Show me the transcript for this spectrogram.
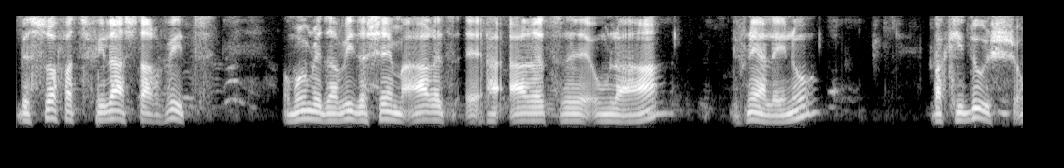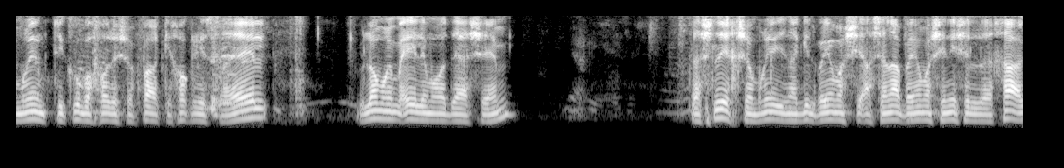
בסוף התפילה שתערבית אומרים לדוד השם הארץ, הארץ ומלאה, לפני עלינו. בקידוש אומרים תיקו בחודש שופר כחוק לישראל, ולא אומרים אלה מועדי השם. תשליך שאומרים נגיד ביום הש... השנה ביום השני של חג,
